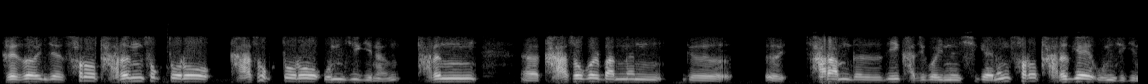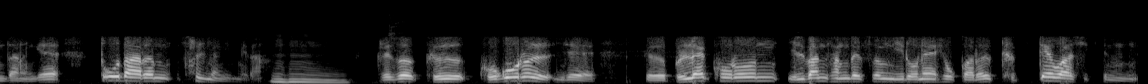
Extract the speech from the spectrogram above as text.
그래서 이제 서로 다른 속도로 가속도로 움직이는 다른 어, 가속을 받는 그, 그 사람들이 가지고 있는 시계는 서로 다르게 움직인다는 게 또 다른 설명입니다. 음흠. 그래서 그 그거를 이제 그 블랙홀은 일반 상대성 이론의 효과를 극대화시킨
